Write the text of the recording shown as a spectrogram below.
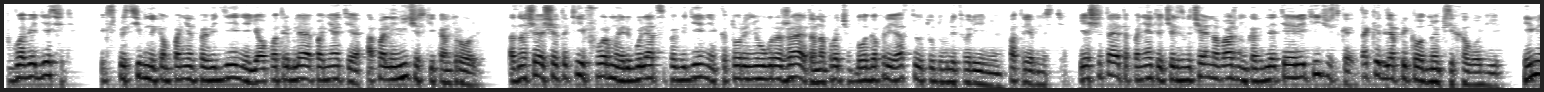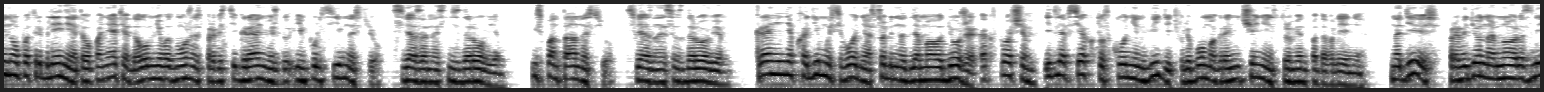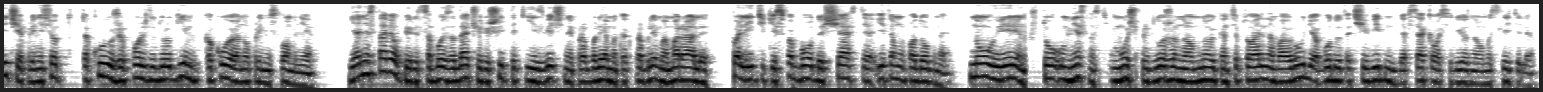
В главе 10 «Экспрессивный компонент поведения» я употребляю понятие «аполлинический контроль», означающее такие формы регуляции поведения, которые не угрожают, а напротив благоприятствуют удовлетворению потребности. Я считаю это понятие чрезвычайно важным как для теоретической, так и для прикладной психологии. Именно употребление этого понятия дало мне возможность провести грань между импульсивностью, связанной с нездоровьем, и спонтанностью, связанной со здоровьем, крайне необходимую сегодня, особенно для молодежи, как, впрочем, и для всех, кто склонен видеть в любом ограничении инструмент подавления. Надеюсь, проведенное мною различие принесет такую же пользу другим, какую оно принесло мне. Я не ставил перед собой задачу решить такие извечные проблемы, как проблемы морали, политики, свободы, счастья и тому подобное, но уверен, что уместность и мощь предложенного мною концептуального орудия будут очевидны для всякого серьезного мыслителя.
